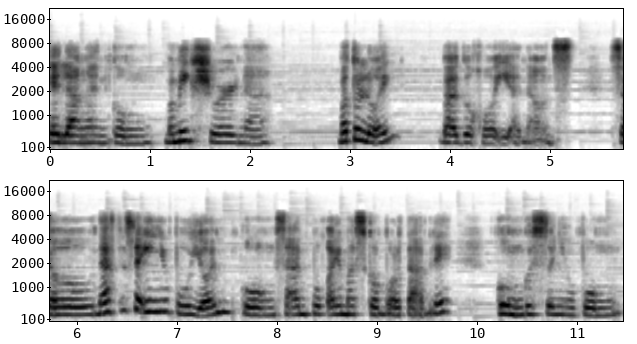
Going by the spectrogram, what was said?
kailangan kong ma-make sure na matuloy bago ko i-announce. So, nasa sa inyo po yon kung saan po kayo mas komportable, kung gusto niyo pong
